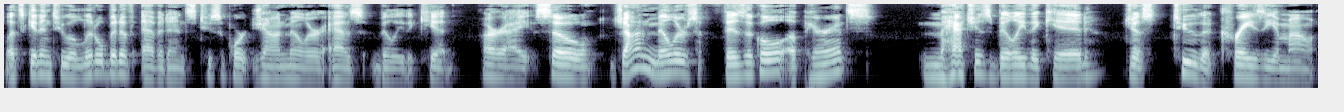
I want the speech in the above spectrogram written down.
let's get into a little bit of evidence to support John Miller as Billy the Kid. All right, so John Miller's physical appearance matches Billy the Kid just to the crazy amount.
